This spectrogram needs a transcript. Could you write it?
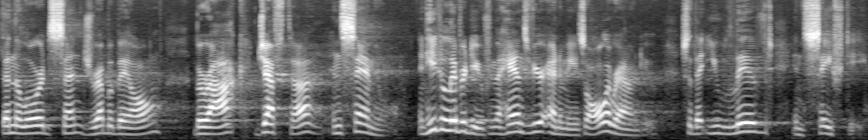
Then the Lord sent Jerubbaal, Barak, Jephthah, and Samuel, and he delivered you from the hands of your enemies all around you, so that you lived in safety.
